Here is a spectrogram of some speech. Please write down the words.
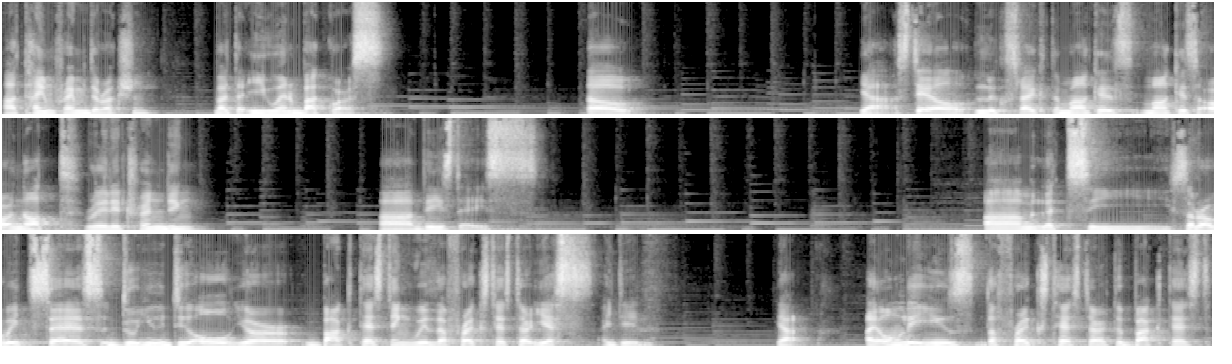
uh, time frame direction, but it went backwards. So yeah, still looks like the markets markets are not really trending uh, these days. Um, let's see. Sorawit says, do you do all your back testing with the Forex tester? Yes, I did. Yeah, I only use the Forex tester to back test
